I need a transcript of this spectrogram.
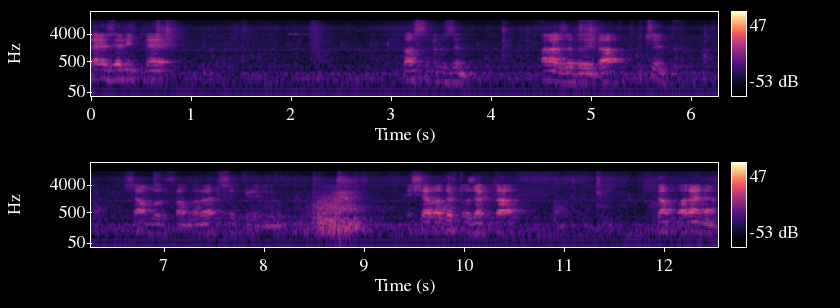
Ben özellikle basınımızın aracılığıyla bütün Şanlıurfalılara teşekkür ediyorum. İnşallah 4 Ocak'ta GAP Arena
